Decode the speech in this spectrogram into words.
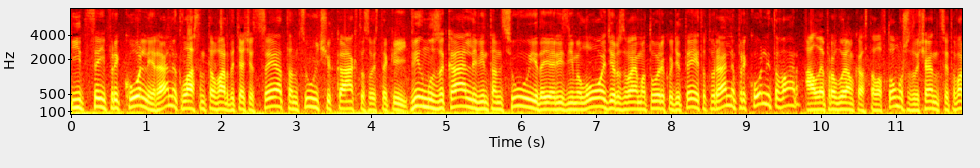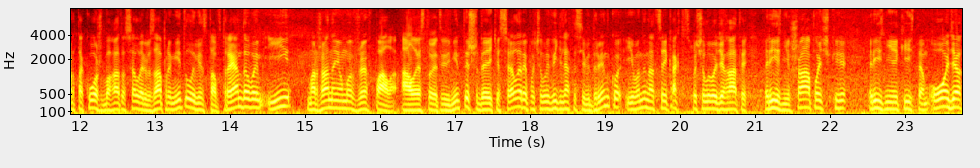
І цей прикольний, реально класний товар дитячий. Це танцюючий кактус. Ось такий. Він музикальний, він танцює, дає різні мелодії, розвиває моторику дітей. Тобто реально прикольний товар. Але проблемка стала в тому, що звичайно цей товар також багато селерів запримітили. Він став трендовим і маржа на ньому вже впала. Але стоїть відмітити, що деякі селери почали відділятися від ринку, і вони на цей кактус почали одягати різні шапочки, різні якийсь там одяг,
